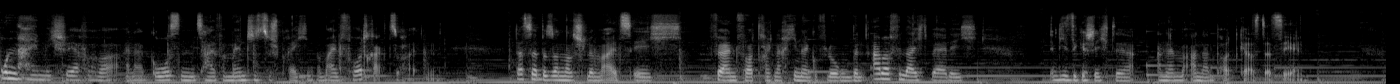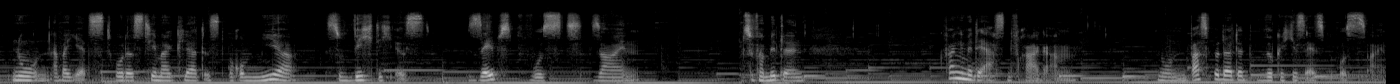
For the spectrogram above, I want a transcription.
unheimlich schwer vor, einer großen Zahl von Menschen zu sprechen, um einen Vortrag zu halten. Das war besonders schlimm, als ich für einen Vortrag nach China geflogen bin, aber vielleicht werde ich diese Geschichte an einem anderen Podcast erzählen. Nun, aber jetzt, wo das Thema geklärt ist, warum mir es so wichtig ist, Selbstbewusstsein zu vermitteln, Fangen wir mit der ersten Frage an. Nun, was bedeutet wirkliches Selbstbewusstsein?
